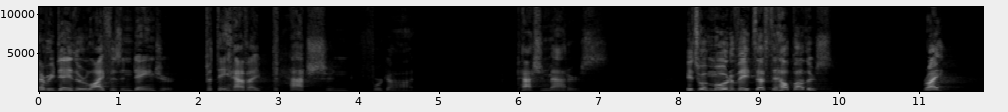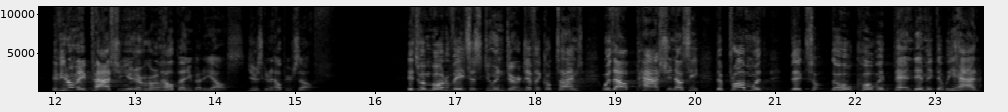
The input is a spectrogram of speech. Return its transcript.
Every day their life is in danger, but they have a passion for God. Passion matters. It's what motivates us to help others, right? If you don't have any passion, you're never going to help anybody else. You're just going to help yourself. It's what motivates us to endure difficult times without passion. Now, see, the problem with the, the whole COVID pandemic that we had,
